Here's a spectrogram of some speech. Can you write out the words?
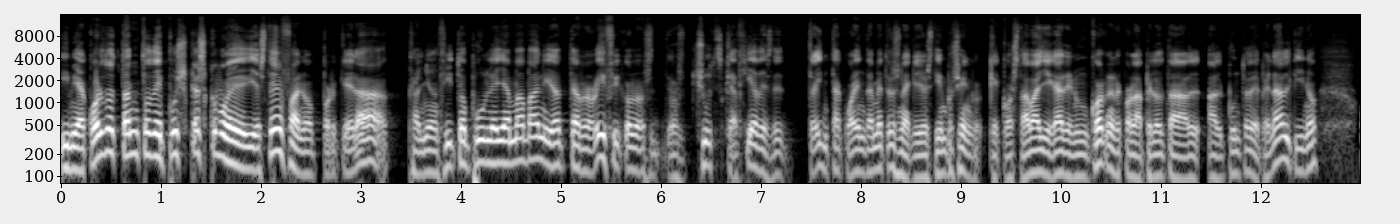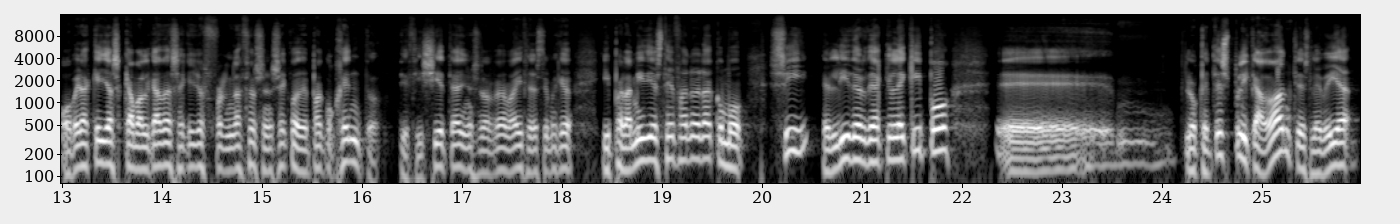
y me acuerdo tanto de Puskas como de Di Stefano, porque era cañoncito pum le llamaban y era terrorífico los, los chuts que hacía desde 30, 40 metros en aquellos tiempos que costaba llegar en un córner con la pelota al, punto de penalti, ¿no? O ver aquellas cabalgadas, aquellos frenazos en seco de Paco Gento, 17 años en la Real Madrid, este y para mí Di Stefano era como, sí, el líder de aquel equipo, eh, lo que te he explicado antes, le veía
